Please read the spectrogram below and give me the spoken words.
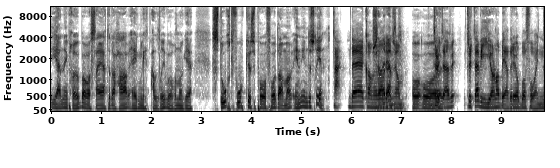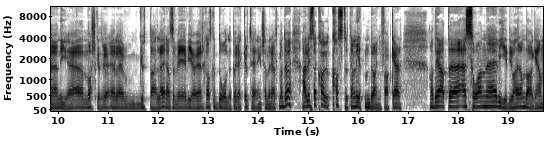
igjen, jeg prøver bare å si at det har egentlig aldri vært noe stort fokus på å få damer inn i industrien. Nei, det kan vi være enige om. Og, og, tror, ikke jeg, tror ikke jeg vi gjør noe bedre jobb å få inn eh, nye norske eller gutter heller. Altså, vi, vi gjør ganske dårlig på rekruttering generelt. Men du, jeg har lyst til å kaste ut en liten brannfakkel. Og det at eh, Jeg så en eh, video her om dagen,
